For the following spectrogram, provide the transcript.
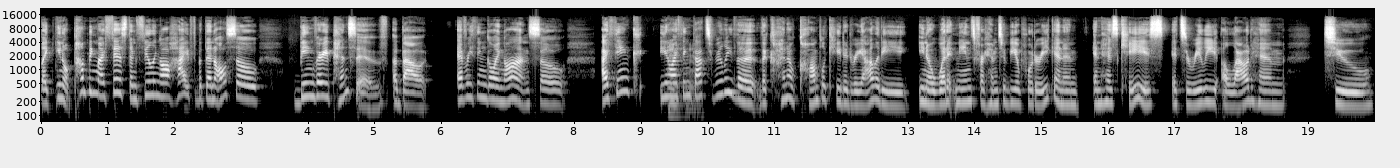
like you know, pumping my fist and feeling all hyped, but then also being very pensive about everything going on. So I think you know, mm-hmm. I think mm-hmm. that's really the the kind of complicated reality, you know, what it means for him to be a Puerto Rican and in his case, it's really allowed him to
